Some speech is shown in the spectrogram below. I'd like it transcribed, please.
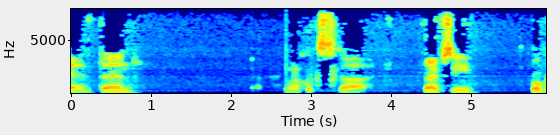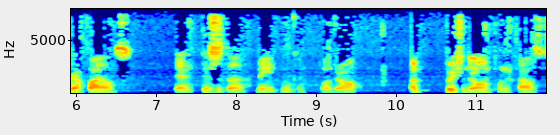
And then you want to click uh, Drive C, Program Files. Then this is the main Mugen. Well, they're all. I'm pretty sure they're all important files.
